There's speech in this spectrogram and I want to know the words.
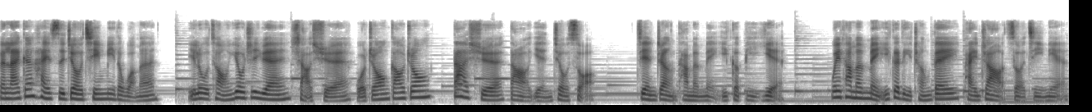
本来跟孩子就亲密的我们，一路从幼稚园、小学、国中、高中。大学到研究所，见证他们每一个毕业，为他们每一个里程碑拍照做纪念。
